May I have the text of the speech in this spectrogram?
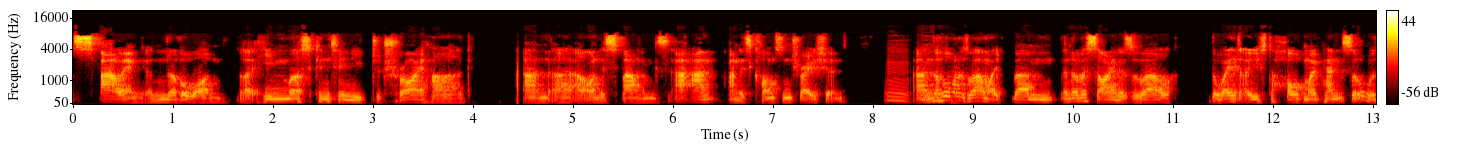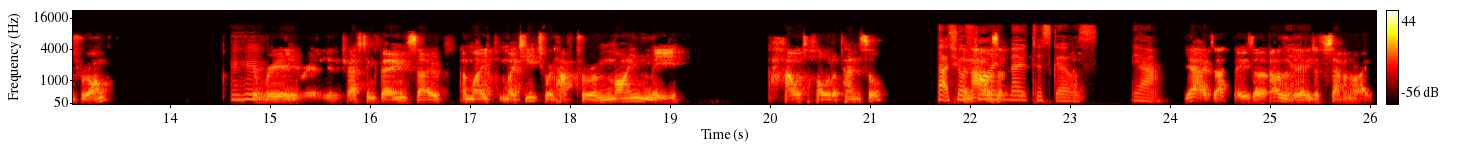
spelling, another one. Like he must continue to try hard and uh, on his spellings and and his concentration. Mm, And mm. another one as well, my um, another sign as well. The way that I used to hold my pencil was wrong. A Mhm. really, really interesting thing. So, and my my teacher would have to remind me how to hold a pencil, That's your and that fine at motor skills. Yeah. yeah, exactly. So that was at the age of seven or eight,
